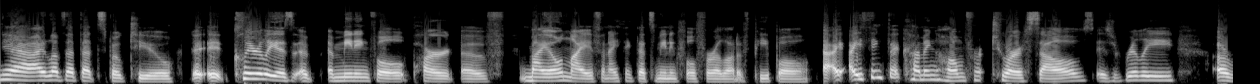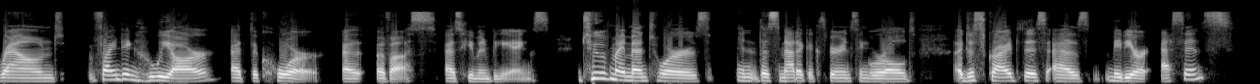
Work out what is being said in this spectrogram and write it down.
Yeah, I love that that spoke to you. It, clearly is a, a, meaningful part of my own life, and I think that's meaningful for a lot of people. I, I think that coming home for, to ourselves is really around finding who we are at the core of, of us as human beings. Two of my mentors in the somatic experiencing world uh, described this as maybe our essence,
